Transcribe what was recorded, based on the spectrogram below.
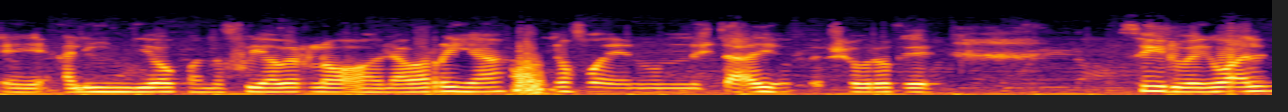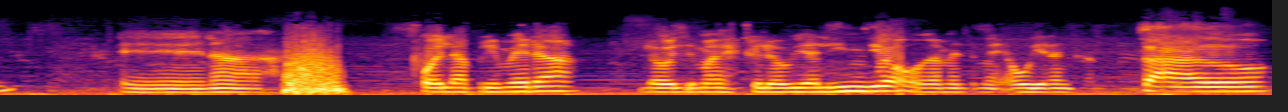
eh, al indio cuando fui a verlo a la barría. No fue en un estadio, pero yo creo que sirve igual. Eh, nada, fue la primera, la última vez que lo vi al indio, obviamente me hubiera encantado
